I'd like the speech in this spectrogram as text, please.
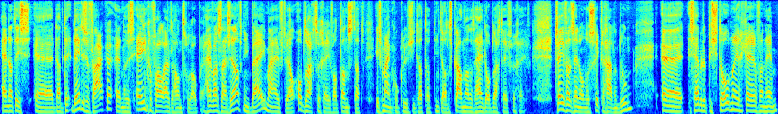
En dat, is, eh, dat de- deden ze vaker. En er is één geval uit de hand gelopen. Hij was daar zelf niet bij, maar hij heeft wel opdracht gegeven. Althans, dat is mijn conclusie dat dat niet anders kan... dan dat hij de opdracht heeft gegeven. Twee van zijn onderschikten gaan het doen. Eh, ze hebben de pistool meegekregen van hem...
